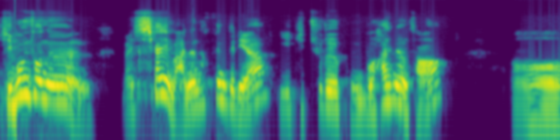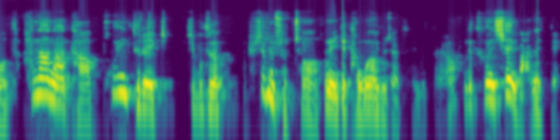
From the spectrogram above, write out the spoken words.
기본서는 시간이 많은 학생들이야 이 기출을 공부하면서 어, 하나하나 다 포인트를 기본서에다 표시하면 좋죠. 그럼 이게 단권화 교재가 되니까요. 근데 그건 시간이 많을 때.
